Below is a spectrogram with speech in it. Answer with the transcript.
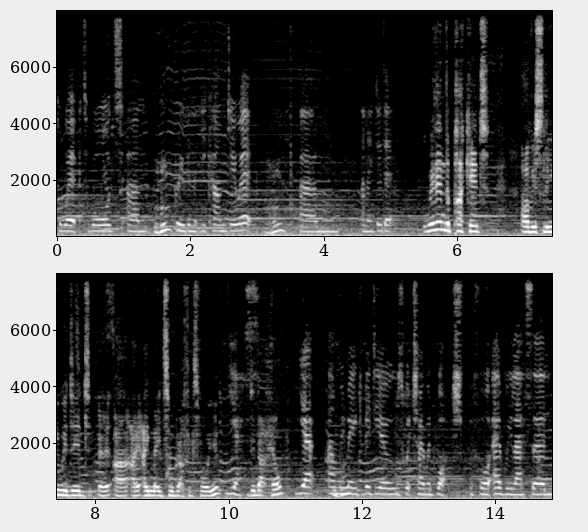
to work towards and Mhm. proving that you can do it. Mhm. Um, and I did it. Within the packet, obviously we did. Uh, I, I made some graphics for you. Yes. Did that help? Yeah, and Mm-hmm. we made videos which I would watch before every lesson.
